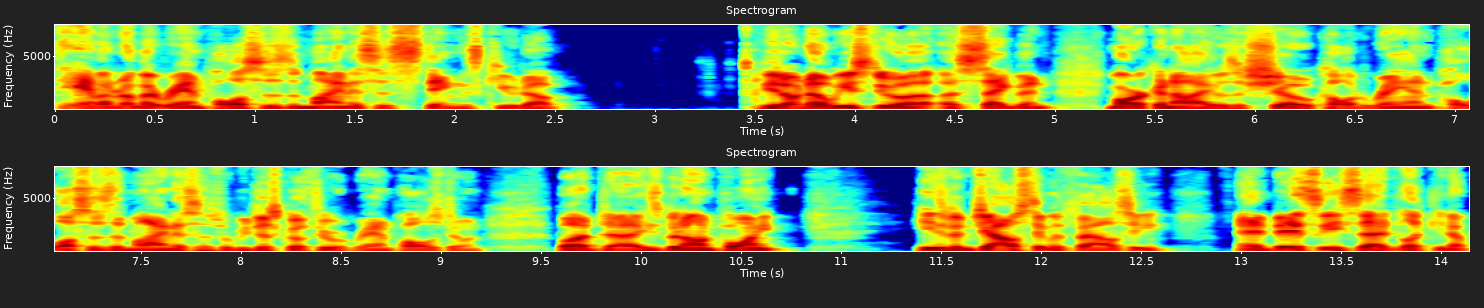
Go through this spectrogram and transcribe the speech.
damn, I don't know my Rand pluses and minuses stings queued up. If you don't know, we used to do a, a, segment, Mark and I, it was a show called Rand Pluses and Minuses, where we just go through what Rand Paul's doing. But uh, he's been on point. He's been jousting with Fauci and basically said, look, you know,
